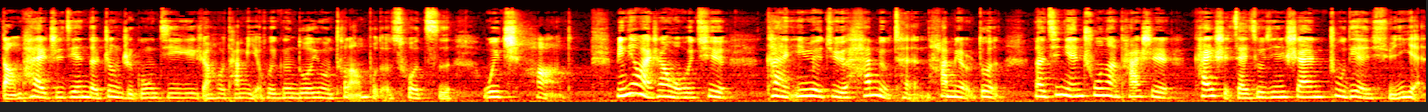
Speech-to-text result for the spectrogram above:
党派之间的政治攻击，然后他们也会更多用特朗普的措辞 witch hunt。明天晚上我会去。看音乐剧《Hamilton》哈密尔顿。那今年初呢，他是开始在旧金山驻店巡演，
